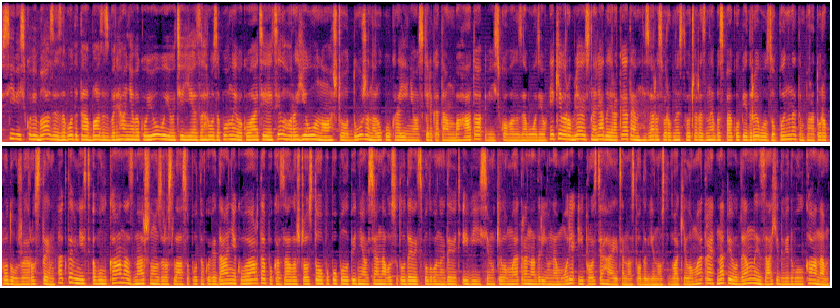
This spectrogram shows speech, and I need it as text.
Всі військові бази, заводи та бази зберігання евакуйовують. Є загроза повної евакуації цілого регіону, що дуже на руку Україні, оскільки там багато військових заводів, які виробляють снаряди і ракети. Зараз виробництво через небезпеку підриву зупинене. Температура продовжує рости. Активність вулкана значно зросла. Супутникові дані кварта показали, що стовп попелу піднявся на висоту 9,5-9,8 кілометра над рівнем моря і простягається на 192 кілометри на південний захід від вулкана.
